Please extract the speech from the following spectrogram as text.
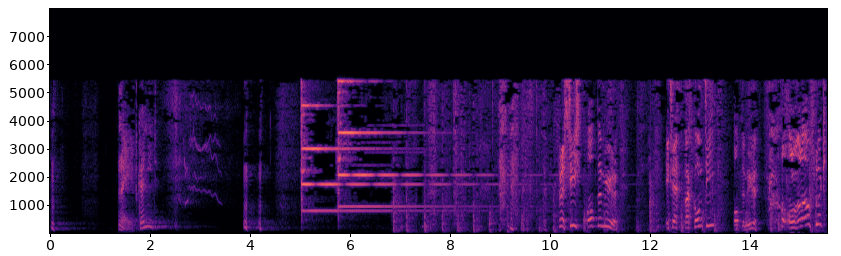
Nee, het kan niet. Precies op de muur. Ik zeg, waar komt hij? Op de muur. Ongelooflijk.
